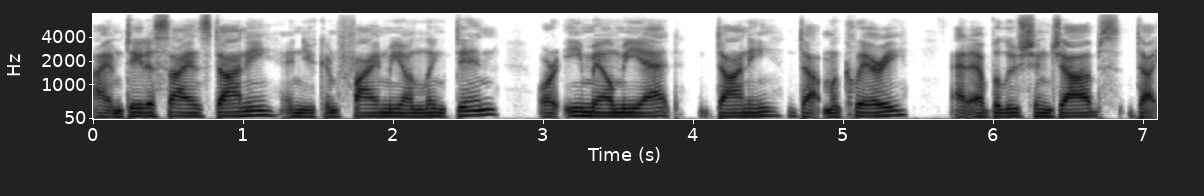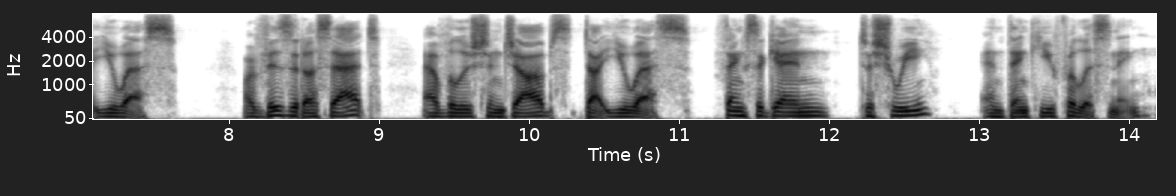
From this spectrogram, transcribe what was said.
I am Data Science Donnie, and you can find me on LinkedIn or email me at donnie.maclary at evolutionjobs.us or visit us at evolutionjobs.us. Thanks again to Xi, and thank you for listening.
